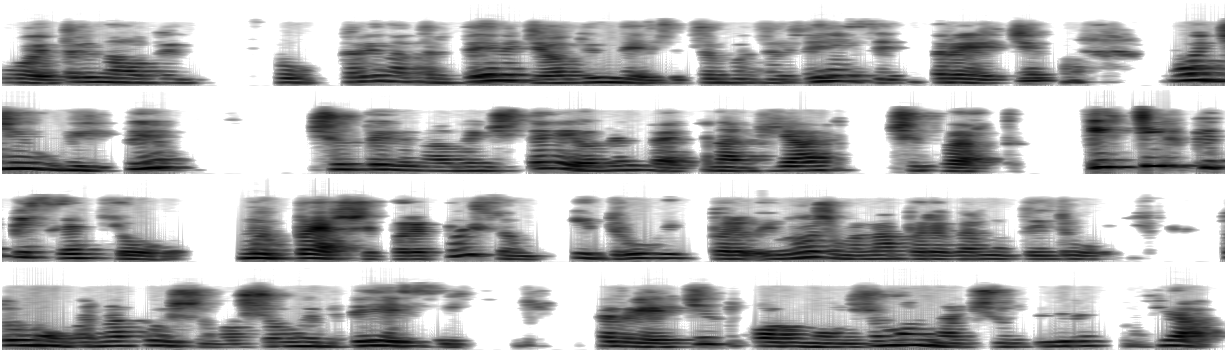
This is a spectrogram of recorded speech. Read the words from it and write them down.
ой, 3 на 1 Тут 3 на 3 – 9 і 1 – 10. Це буде 10 третіх поділити 4 на 1 – 4 і 1 – 5 на 5 четвертих. І тільки після цього ми перший переписуємо і другий і множимо на перевернутий другий. Тому ми напишемо, що ми 10 третіх помножимо на 4 п'ятих.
